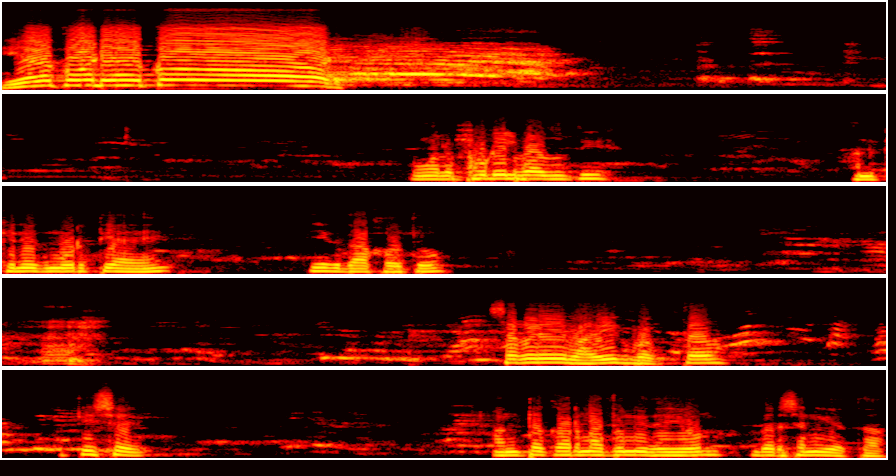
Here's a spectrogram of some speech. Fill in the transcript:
येळकोड येळकोड तुम्हाला पुढील बाजू ती आणखीन एक मूर्ती आहे ती एक दाखवतो. सगळे भाविक भक्त अतिशय अंतकरणातून इथे येऊन दर्शन घेतात.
